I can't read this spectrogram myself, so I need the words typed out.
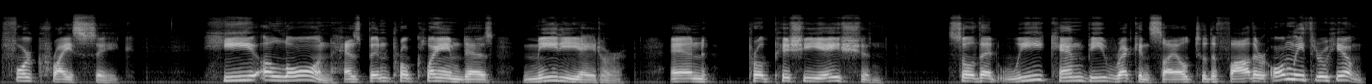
for Christ's sake. He alone has been proclaimed as mediator and propitiation, so that we can be reconciled to the Father only through him.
